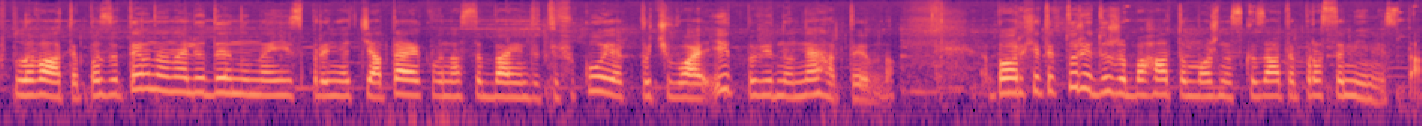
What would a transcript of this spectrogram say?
впливати позитивно на людину, на її сприйняття, те, як вона себе ідентифікує, як почуває, і відповідно негативно. По архітектурі дуже багато можна сказати про самі міста.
